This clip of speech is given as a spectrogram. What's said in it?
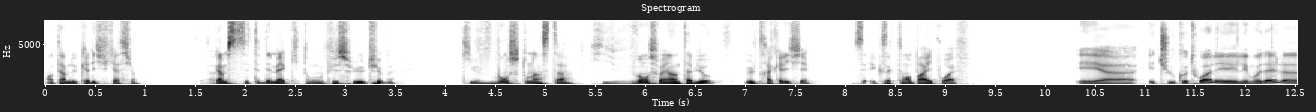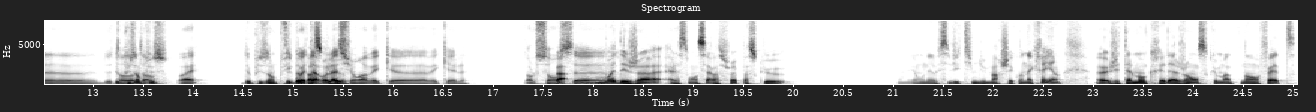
en termes de qualification. C'est comme si c'était des mecs qui t'ont vu sur YouTube, qui vont sur ton Insta, qui vont sur un ta bio. C'est ultra qualifié. C'est exactement pareil pour F. Et, euh, et tu côtoies les, les modèles euh, de, temps plus en en temps plus. Ouais. De plus en plus. C'est bah, quoi ta que- relation avec, euh, avec elles Dans le Bah, sens. Moi, déjà, elles sont assez rassurées parce que on est, on est aussi victime du marché qu'on a créé. hein. J'ai tellement créé d'agences que maintenant, en fait,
